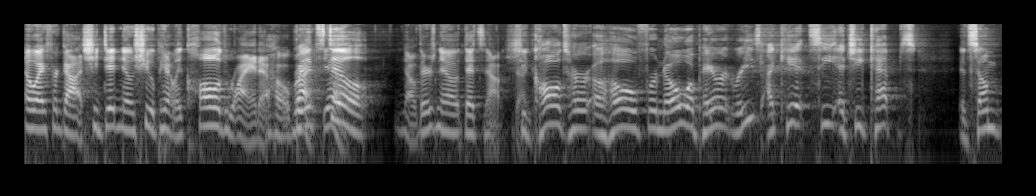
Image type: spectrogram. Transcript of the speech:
Oh, I forgot. She did know she apparently called Ryan a hoe, but Right, it's yeah. still no. There's no. That's not. She called her a hoe for no apparent reason. I can't see. And she kept at some.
